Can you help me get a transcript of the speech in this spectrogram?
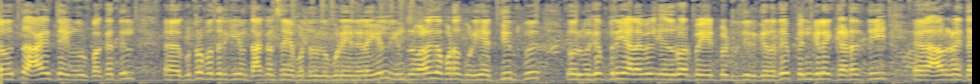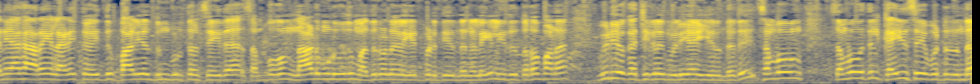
தவிர்த்து ஆயிரத்தி ஐநூறு பக்கத்தில் குற்றப்பத்திரிகையும் தாக்கல் செய்யப்பட்டிருக்கக்கூடிய நிலையில் இன்று வழங்கப்படக்கூடிய தீர்ப்பு ஒரு மிகப்பெரிய அளவில் எதிர்பார்ப்பை ஏற்படுத்தி இருக்கிறது பெண்களை கடத்தி அவர்களை தனியாக அறையில் அடைத்து வைத்து பாலியல் துன்புறுத்தல் செய்த சம்பவம் நாடு முழுவதும் அதிர்வலைகளை ஏற்படுத்தியிருந்த நிலையில் இது தொடர்பான வீடியோ காட்சிகளும் வெளியாகி இருந்தது. சம்பவம் சம்பவத்தில் கைது செய்யப்பட்டிருந்த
